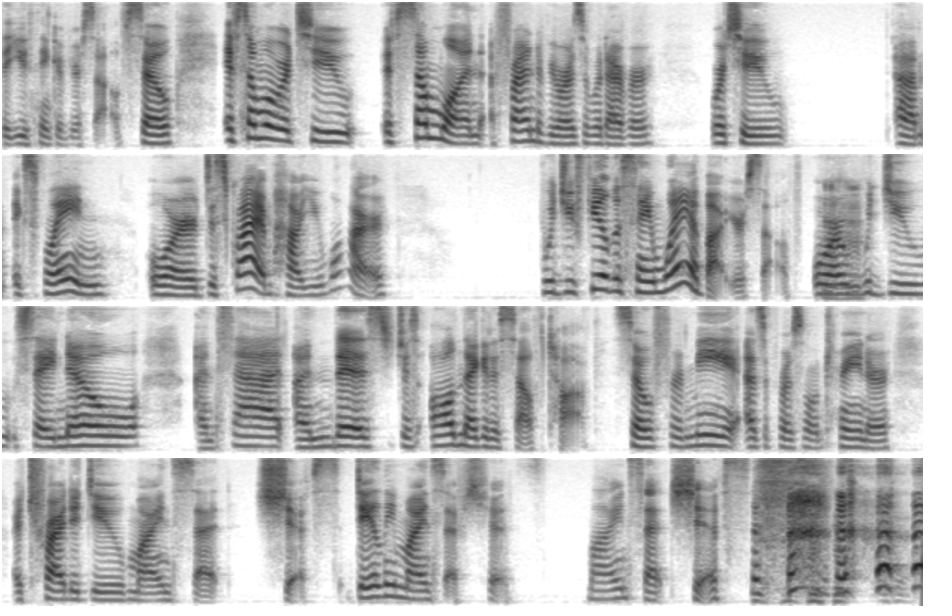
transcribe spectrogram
that you think of yourself. So if someone were to, if someone, a friend of yours or whatever, were to um, explain or describe how you are, would you feel the same way about yourself? Or Mhm. would you say, no, I'm fat, I'm this, just all negative self talk? So for me, as a personal trainer, I try to do mindset shifts, daily mindset shifts, mindset shifts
